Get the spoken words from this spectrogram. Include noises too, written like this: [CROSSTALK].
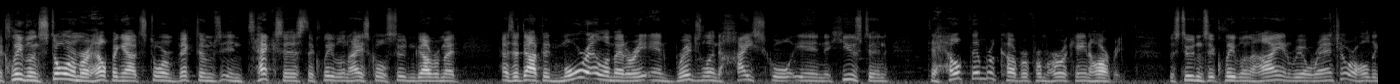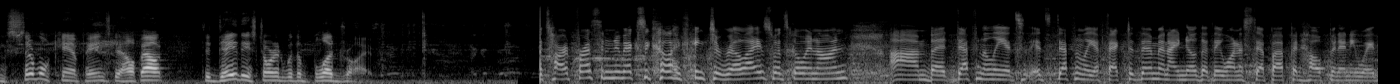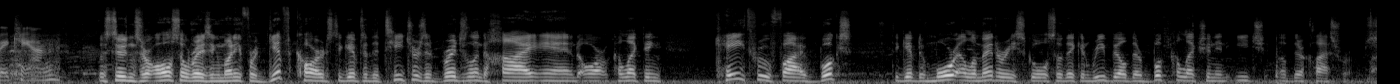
The Cleveland Storm are helping out storm victims in Texas. The Cleveland High School student government has adopted Moore Elementary and Bridgeland High School in Houston to help them recover from Hurricane Harvey. The students at Cleveland High and Rio Rancho are holding several campaigns to help out. Today they started with a blood drive. It's hard for us in New Mexico, [LAUGHS] I think, to realize what's going on, um, but definitely it's, it's definitely affected them, and I know that they want to step up and help in any way they can. The students are also raising money for gift cards to give to the teachers at Bridgeland High and are collecting K through 5 books to give to Moore Elementary schools so they can rebuild their book collection in each of their classrooms.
